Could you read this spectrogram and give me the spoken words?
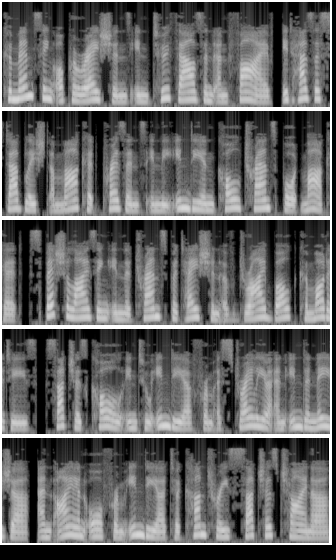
Commencing operations in 2005, it has established a market presence in the Indian coal transport market, specializing in the transportation of dry bulk commodities, such as coal into India from Australia and Indonesia, and iron ore from India to countries such as China.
